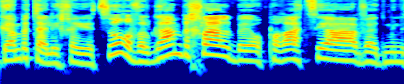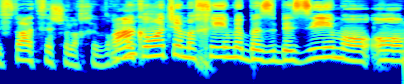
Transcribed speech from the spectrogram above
גם בתהליכי ייצור, אבל גם בכלל באופרציה ואדמיניסטרציה של החברה. במקומות שהם הכי מבזבזים או, או,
